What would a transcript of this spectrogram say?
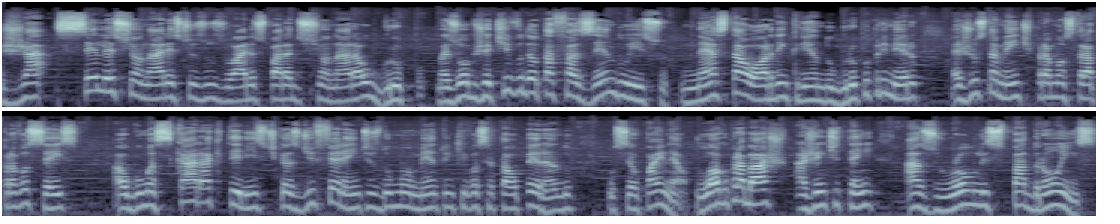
já selecionar estes usuários para adicionar ao grupo grupo. Mas o objetivo de eu estar tá fazendo isso nesta ordem, criando o grupo primeiro, é justamente para mostrar para vocês algumas características diferentes do momento em que você está operando o seu painel. Logo para baixo, a gente tem as roles padrões,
